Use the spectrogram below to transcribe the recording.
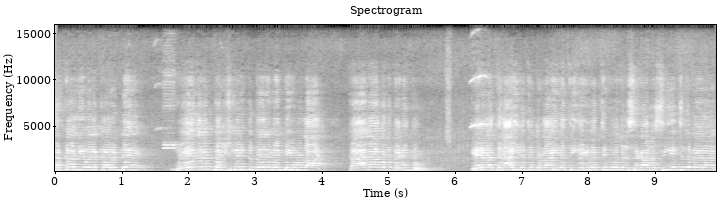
സർക്കാർ ജീവനക്കാരന്റെ വേതനം പരിഷ്കരിക്കുന്നതിന് വേണ്ടിയുള്ള കാലാവധി കഴിഞ്ഞു. കേരളത്തിൽ ആയിരത്തി തൊള്ളായിരത്തി എഴുപത്തി മൂന്നിൽ സഖാവ് സി എച്ച് പേരാൻ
